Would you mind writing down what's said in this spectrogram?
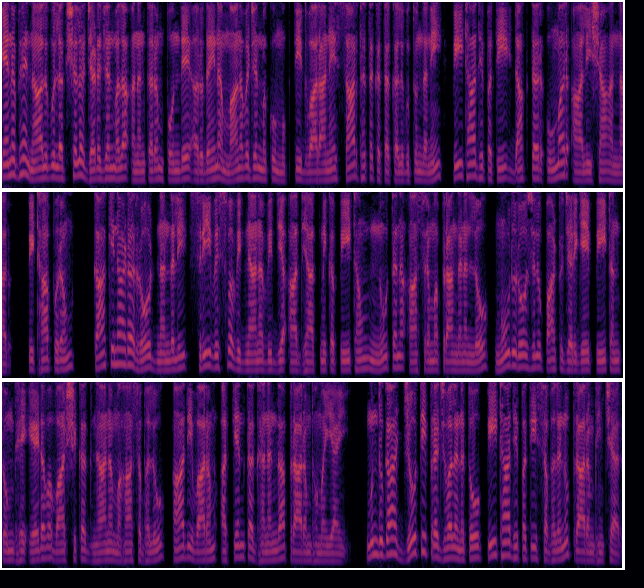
ఎనభై నాలుగు లక్షల జడజన్మల అనంతరం పొందే అరుదైన మానవజన్మకు ముక్తి ద్వారానే సార్థకత కలుగుతుందని పీఠాధిపతి డాక్టర్ ఉమర్ ఆలీషా అన్నారు. పిఠాపురం కాకినాడ రోడ్ నందలి శ్రీ విశ్వ విజ్ఞాన విద్య ఆధ్యాత్మిక పీఠం నూతన ఆశ్రమ ప్రాంగణంలో మూడు రోజులు పాటు జరిగే పీఠం తొంభై ఏడవ వార్షిక జ్ఞాన మహాసభలు ఆదివారం అత్యంత ఘనంగా ప్రారంభమయ్యాయి. ముందుగా జ్యోతి ప్రజ్వలనతో పీఠాధిపతి సభలను ప్రారంభించారు.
